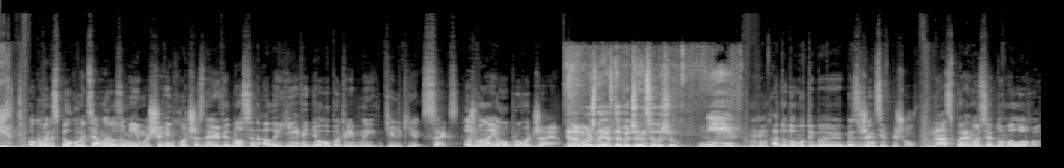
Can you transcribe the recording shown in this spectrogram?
Ну. Поки вони спілкуються, ми розуміємо, що він хоче з нею відносин, але їй від нього потрібний тільки секс. Тож вона його проводжає. А можна я в тебе джинси лишу? Ні. Мгм. А додому ти би без джинсів пішов. Нас переносять до малого.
